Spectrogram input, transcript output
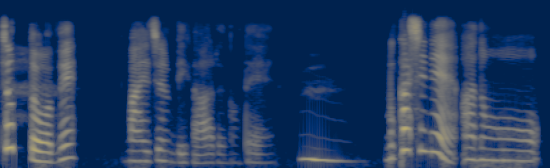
ちょっとね、前準備があるので、うん。昔ね、あのー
